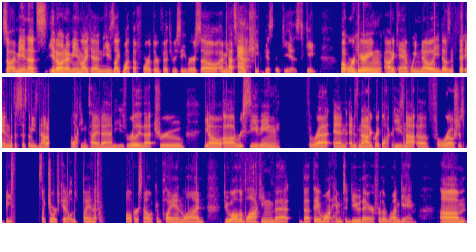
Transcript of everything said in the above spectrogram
So I mean, that's you know what I mean. Like, and he's like what the fourth or fifth receiver. So I mean, that's how Yeah. cheap Gesicki is to keep. But we're hearing out of camp, we know he doesn't fit in with the system. He's not a blocking tight end. He's really that true, you know, uh, receiving threat, and and is not a great blocker. He's not a ferocious beast like George Kittle, who's playing that 12 personnel, can play in line, do all the blocking that that they want him to do there for the run game. Um,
